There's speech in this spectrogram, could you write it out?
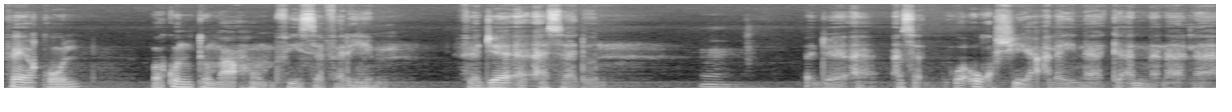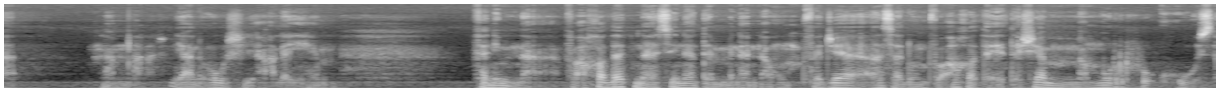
فيقول وكنت معهم في سفرهم. فجاء أسد. فجاء أسد وأغشي علينا كأننا لا لم نرى يعني أغشي عليهم. فنمنا فأخذتنا سنة من النوم. فجاء أسد فأخذ يتشمم الرؤوس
